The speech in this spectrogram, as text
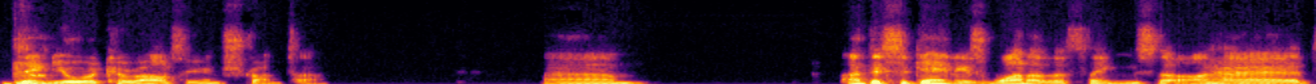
then you're a karate instructor. Um, and this again is one of the things that I had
